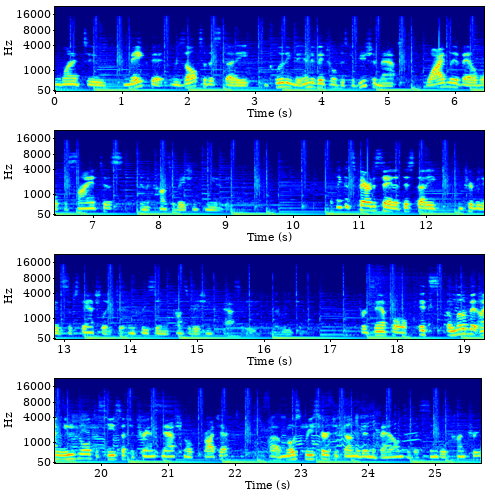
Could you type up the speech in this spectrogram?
We wanted to make the results of this study, including the individual distribution maps, widely available to scientists in the conservation community think it's fair to say that this study contributed substantially to increasing conservation capacity in the region. For example, it's a little bit unusual to see such a transnational project. Uh, most research is done within the bounds of a single country.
